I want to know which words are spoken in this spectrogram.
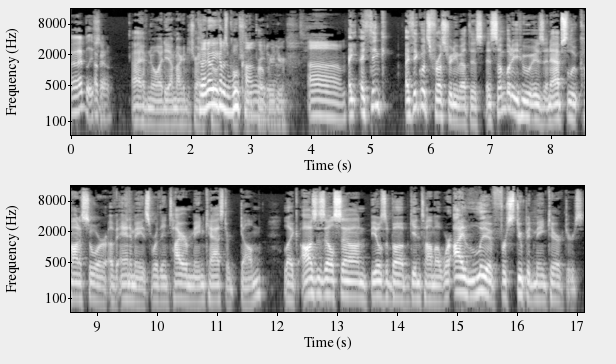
Uh, I believe Okay. so. I have no idea. I'm not going to try. 'Cause I know he becomes culturally Wukong appropriate later here. Um, I, I think I think what's frustrating about this, as somebody who is an absolute connoisseur of animes where the entire main cast are dumb, like Azazel-san, Beelzebub, Gintama, where I live for stupid main characters,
